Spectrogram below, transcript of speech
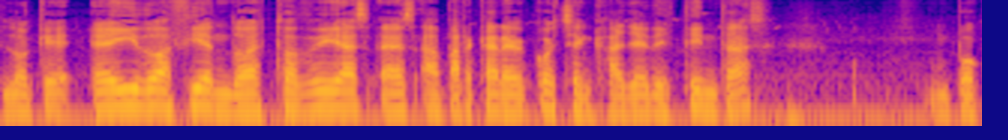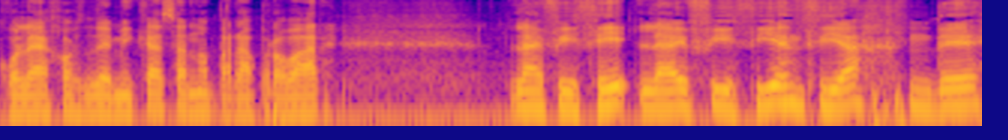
lo que he ido haciendo estos días es aparcar el coche en calles distintas, un poco lejos de mi casa, ¿no? Para probar la, efici la eficiencia de,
